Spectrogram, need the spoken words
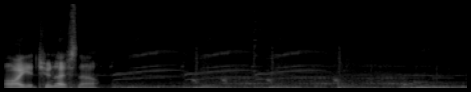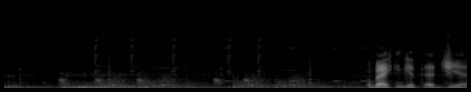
Oh, I get two knives now. Go back and get that gem.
